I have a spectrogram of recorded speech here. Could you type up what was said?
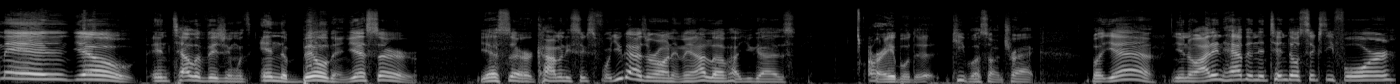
man, yo. Intellivision was in the building, yes sir, yes sir. Commodore 64. You guys are on it, man. I love how you guys are able to keep us on track. But yeah, you know, I didn't have the Nintendo 64,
